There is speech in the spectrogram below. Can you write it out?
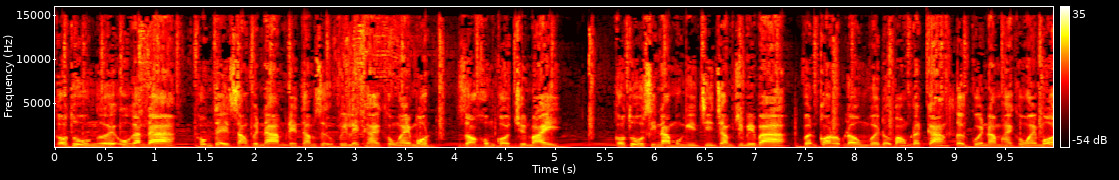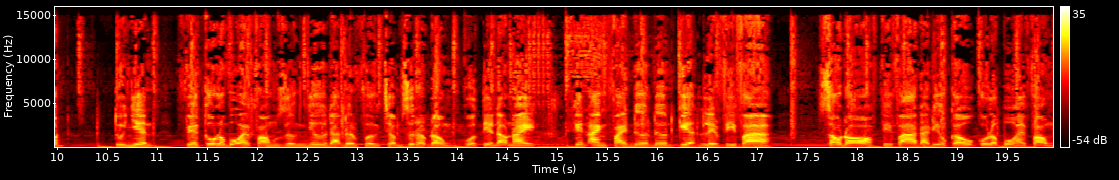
cầu thủ người Uganda không thể sang Việt Nam để tham dự V-League 2021 do không có chuyến bay. Cầu thủ sinh năm 1993 vẫn còn hợp đồng với đội bóng đất cảng tới cuối năm 2021. Tuy nhiên, phía câu lạc bộ Hải Phòng dường như đã đơn phương chấm dứt hợp đồng của tiền đạo này, khiến anh phải đưa đơn kiện lên FIFA. Sau đó, FIFA đã yêu cầu câu lạc bộ Hải Phòng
